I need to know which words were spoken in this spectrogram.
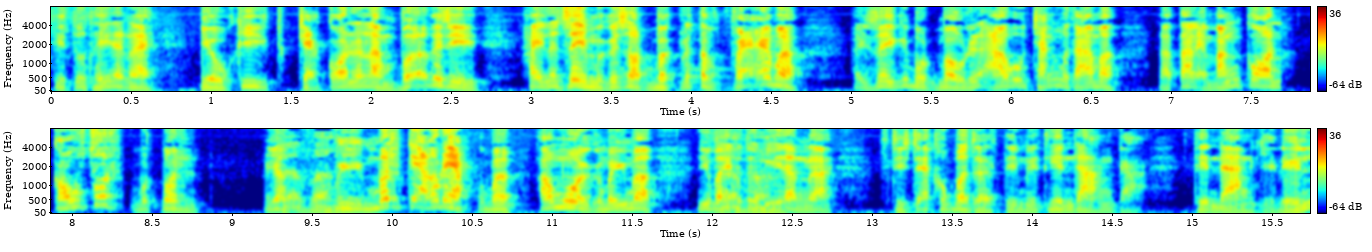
Thì tôi thấy rằng này nhiều khi trẻ con nó làm vỡ cái gì hay nó dây một cái giọt mực nó tập vẽ mà hay dây cái bột màu lên áo trắng của ta mà là ta lại mắng con cáu suốt một tuần? Dạ vâng. vì mất cái áo đẹp của mình áo môi của mình mà như vậy Dạ tôi vâng. nghĩ rằng là thì sẽ không bao giờ tìm thấy thiên đàng cả thiên đàng chỉ đến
